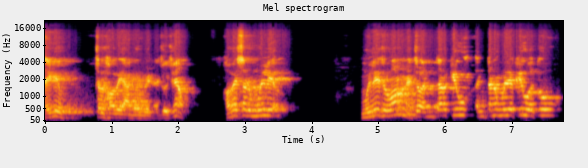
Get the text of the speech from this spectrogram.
થઈ ગયું? ચલ હવે આગળ બેટા જોજે હો. હવે સર મૂલ્ય મૂલ્ય જોવાનું ને? ચલો, અંતર કેવું અંતરનું મૂલ્ય કેવું હતું?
